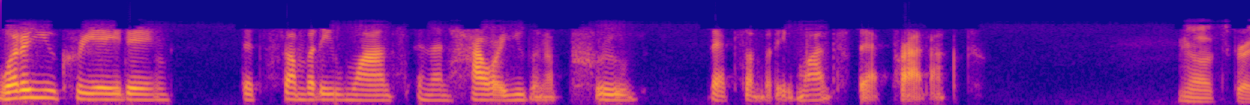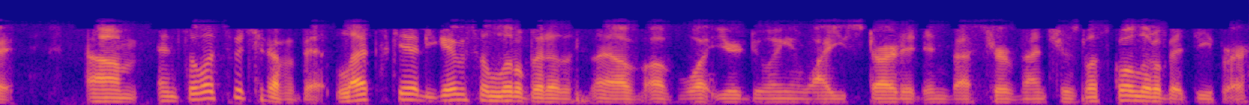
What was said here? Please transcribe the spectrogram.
what are you creating that somebody wants, and then how are you going to prove that somebody wants that product? No, that's great. Um, and so let's switch it up a bit. Let's get you gave us a little bit of, of, of what you're doing and why you started Invest Her Ventures. Let's go a little bit deeper.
